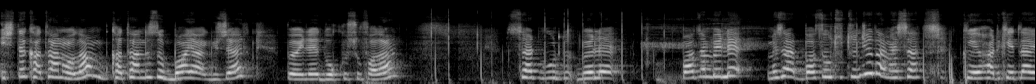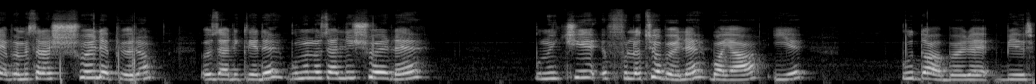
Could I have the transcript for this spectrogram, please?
işte katana olan katanası baya güzel. Böyle dokusu falan. Sert vurdu. Böyle bazen böyle mesela basılı tutunca da mesela hareketler yapıyor. Mesela şöyle yapıyorum. Özellikleri. Bunun özelliği şöyle. Bununki fırlatıyor böyle bayağı iyi. Bu da böyle bir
